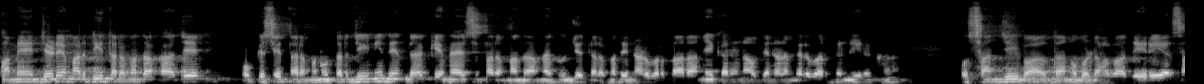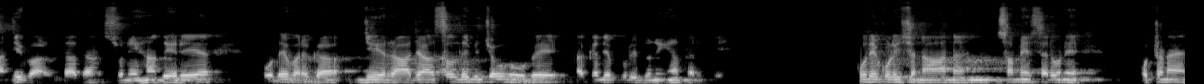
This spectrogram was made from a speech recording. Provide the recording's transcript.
ਭਾਵੇਂ ਜਿਹੜੇ ਮਰਜ਼ੀ ਧਰਮ ਦਾ ਆਜੇ ਉਹ ਕਿਸੇ ਧਰਮ ਨੂੰ ਤਰਜੀਹ ਨਹੀਂ ਦਿੰਦਾ ਕਿ ਮੈਂ ਇਸ ਧਰਮ ਦਾ, ਮੈਂ ਦੂਜੇ ਧਰਮ ਦੇ ਨਾਲ ਵਰਤਾਰਾ ਨਹੀਂ ਕਰਨਾ, ਉਹਦੇ ਨਾਲ ਮਿਲਵਰਤਨ ਨਹੀਂ ਰੱਖਣਾ। ਉਹ ਸਾਂਝੀ ਵਾਲਤਾ ਨੂੰ ਵਧਾਵਾ ਦੇ ਰਿਹਾ ਸਾਂਝੀ ਵਾਲਤਾ ਦਾ ਸੁਨੇਹਾ ਦੇ ਰਹੇ ਆ। ਉਹਦੇ ਵਰਗਾ ਜੇ ਰਾਜਾ ਅਸਲ ਦੇ ਵਿੱਚ ਉਹ ਹੋਵੇ ਤਾਂ ਕਹਿੰਦੇ ਪੂਰੀ ਦੁਨੀਆ ਤਰਜੇ। ਉਹਦੇ ਕੋਲ ਇਸ਼ਨਾਨ ਸਮੇਂ ਸਿਰ ਉਹਨੇ ਉੱਠਣਾ ਹੈ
